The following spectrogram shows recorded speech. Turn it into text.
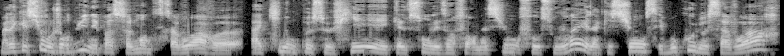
Bah, la question aujourd'hui n'est pas seulement de savoir euh, à qui on peut se fier et quelles sont les informations fausses ou vraies. La question, c'est beaucoup de savoir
